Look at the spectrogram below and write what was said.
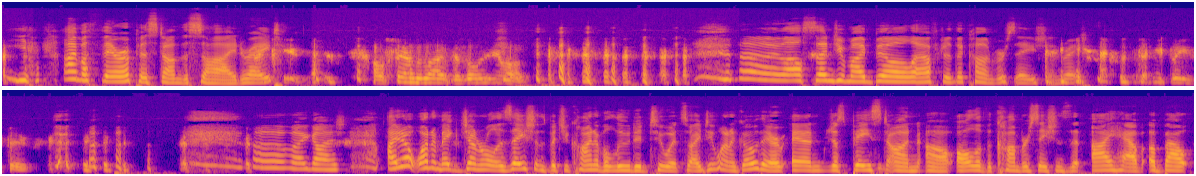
yeah, I'm a therapist on the side, right? I'll stay on the line for as long as you want. uh, I'll send you my bill after the conversation, right? Please do. Oh my gosh. I don't want to make generalizations, but you kind of alluded to it. So I do want to go there. And just based on uh, all of the conversations that I have about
